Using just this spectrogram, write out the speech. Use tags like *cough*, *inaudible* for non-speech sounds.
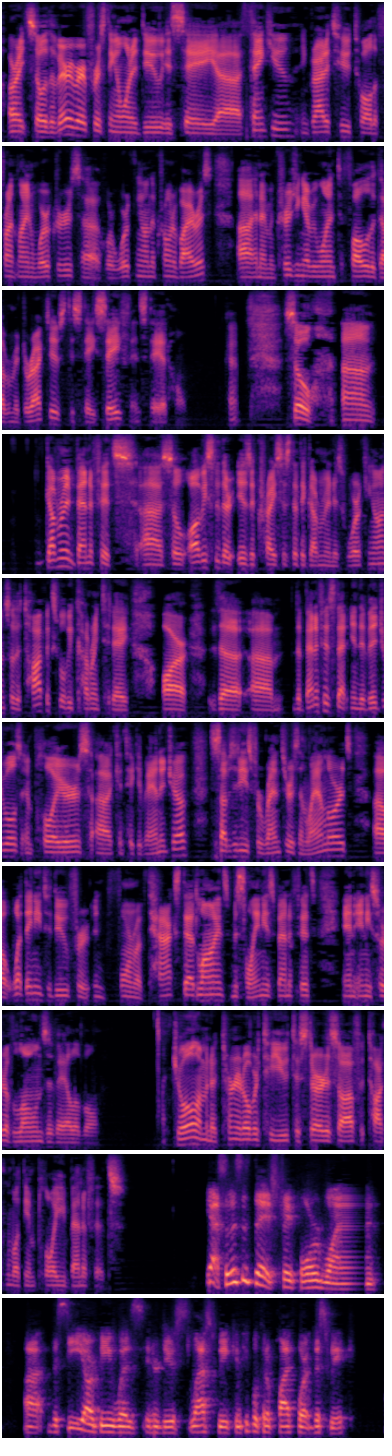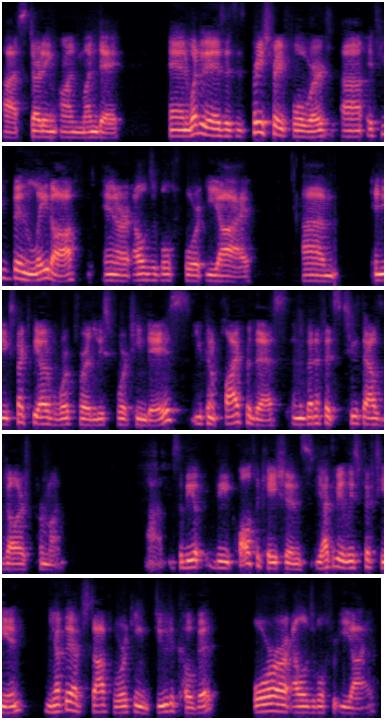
All right, so the very, very first thing I want to do is say uh, thank you and gratitude to all the frontline workers uh, who are working on the coronavirus, uh, and I'm encouraging everyone to follow the government directives to stay safe and stay at home. Okay, so uh, government benefits. Uh, so obviously there is a crisis that the government is working on. So the topics we'll be covering today are the um, the benefits that individuals, employers uh, can take advantage of, subsidies for renters and landlords, uh, what they need to do for in form of tax deadlines, miscellaneous benefits, and any sort of loans available. Joel, I'm going to turn it over to you to start us off with talking about the employee benefits. Yeah, so this is the straightforward one. Uh, the CERB was introduced last week, and people could apply for it this week, uh, starting on Monday. And what it is, is it's pretty straightforward. Uh, if you've been laid off and are eligible for EI, um, and you expect to be out of work for at least 14 days, you can apply for this, and the benefit's $2,000 per month. Um, so the, the qualifications, you have to be at least 15, you have to have stopped working due to COVID or are eligible for EI.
